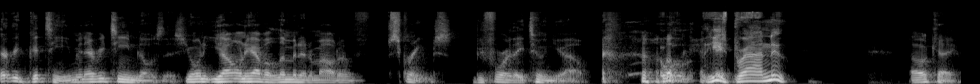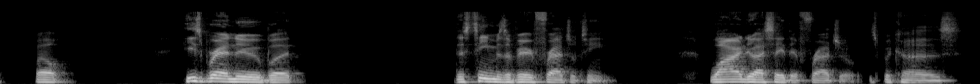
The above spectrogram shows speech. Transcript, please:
every good team and every team knows this. You only you only have a limited amount of screams before they tune you out. Okay. He's brand new. Okay. Well, he's brand new, but this team is a very fragile team. Why do I say they're fragile? It's because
